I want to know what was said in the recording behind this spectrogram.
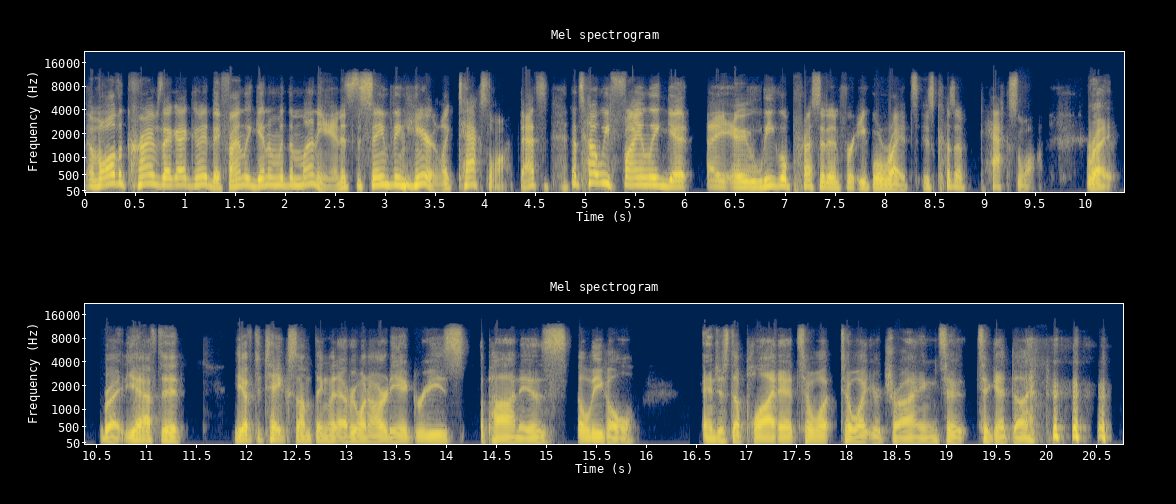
of all the crimes that got committed, they finally get him with the money, and it's the same thing here, like tax law. That's that's how we finally get a, a legal precedent for equal rights is because of tax law. right right you have to you have to take something that everyone already agrees upon is illegal and just apply it to what to what you're trying to to get done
